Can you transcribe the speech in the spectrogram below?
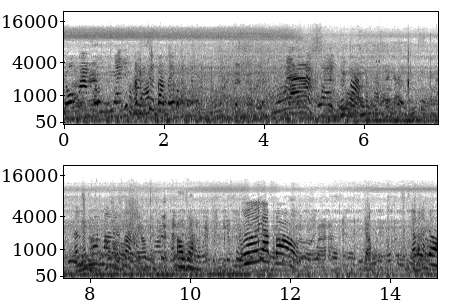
โยงมากคนนี้ได้ยี่สิบบาทเลยจ้าเดี๋ยวบาทอันนี้นอนมาเลยบาทเดียวเอาจ้ะเอ้ยอย่าเป่าอย่าเป่า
